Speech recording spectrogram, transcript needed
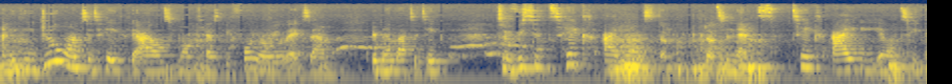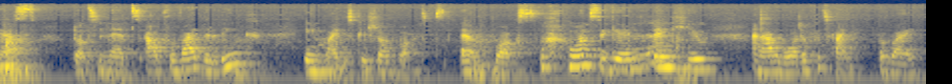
And if you do want to take the IELTS mock test before your real exam, remember to take to visit takeielts.net, takeielts.net. I'll provide the link in my description box. Um, box. Once again, thank you and have a wonderful time. Bye bye.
